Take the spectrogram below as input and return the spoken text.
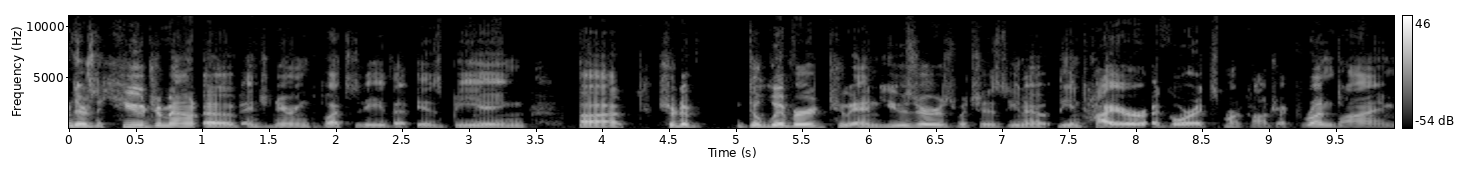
There's a huge amount of engineering complexity that is being uh sort of delivered to end users, which is you know the entire Agoric smart contract runtime,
